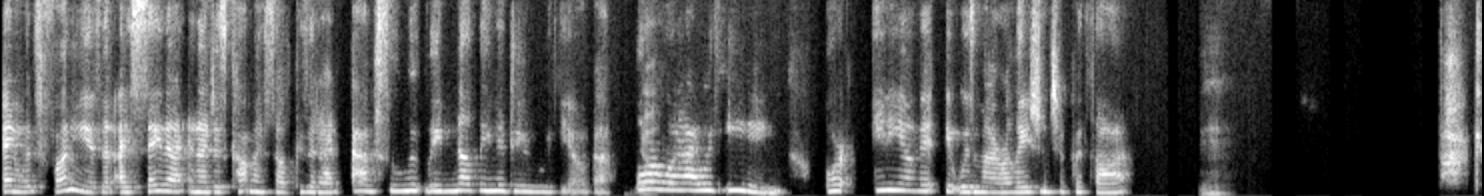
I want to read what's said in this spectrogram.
And what's funny is that I say that and I just caught myself because it had absolutely nothing to do with yoga or yeah. what I was eating or any of it. It was my relationship with thought. Mm. Fuck.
